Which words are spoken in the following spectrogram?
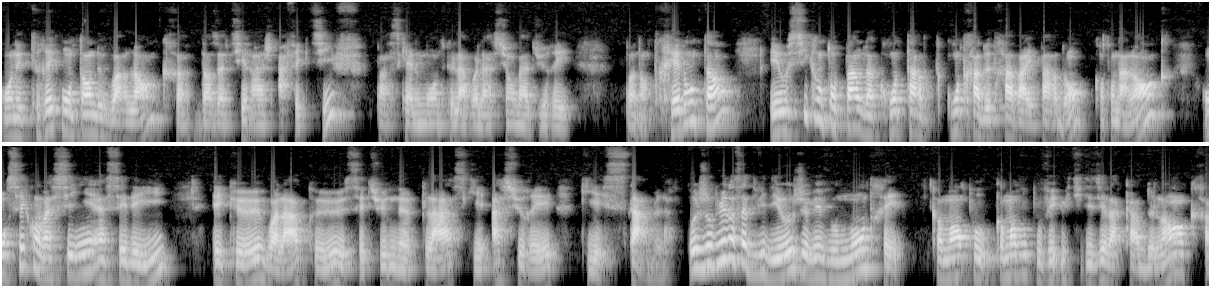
On est très content de voir l'encre dans un tirage affectif parce qu'elle montre que la relation va durer pendant très longtemps. Et aussi quand on parle d'un contrat, contrat de travail, pardon, quand on a l'encre, on sait qu'on va signer un CDI et que voilà que c'est une place qui est assurée, qui est stable. Aujourd'hui dans cette vidéo, je vais vous montrer comment, vous pouvez utiliser la carte de l'encre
